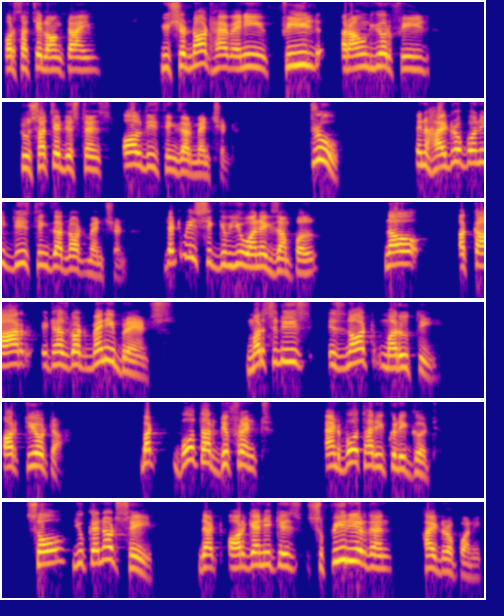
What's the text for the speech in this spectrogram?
for such a long time. You should not have any field around your field to such a distance. All these things are mentioned. True, in hydroponic these things are not mentioned. Let me give you one example. Now a car, it has got many brands. Mercedes is not Maruti or Toyota, but both are different and both are equally good. So you cannot say that organic is superior than hydroponic.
